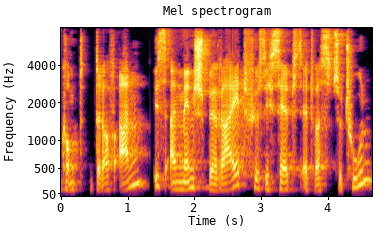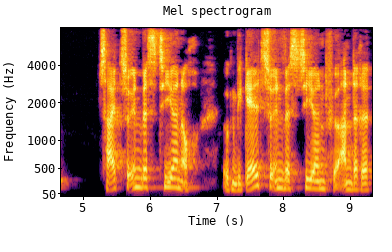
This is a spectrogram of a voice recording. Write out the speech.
kommt darauf an, ist ein Mensch bereit, für sich selbst etwas zu tun, Zeit zu investieren, auch irgendwie Geld zu investieren für andere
